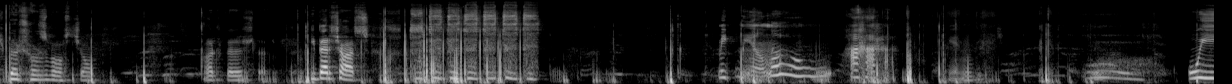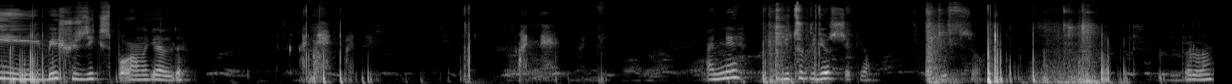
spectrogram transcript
Hiper şarj basacağım. Arkadaşlar. Hiper şarj. Make me alone. Yendik. Oy 500x puanı geldi. Anne. Anne. Anne. YouTube videosu çekiyorum. Ol. Dur lan.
